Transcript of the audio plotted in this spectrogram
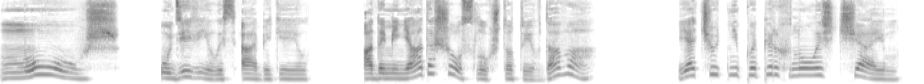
Муж, удивилась Абигейл. А до меня дошел слух, что ты вдова. Я чуть не поперхнулась чаем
